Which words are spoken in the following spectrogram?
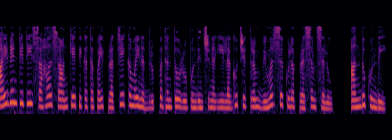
ఐడెంటిటీ సహా సాంకేతికతపై ప్రత్యేకమైన దృక్పథంతో రూపొందించిన ఈ లఘు చిత్రం విమర్శకుల ప్రశంసలు. అందుకుంది.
